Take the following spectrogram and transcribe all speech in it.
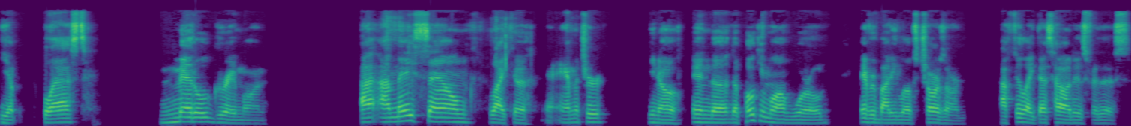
yep, Blast Metal Greymon. I, I may sound like a, an amateur. You know, in the, the Pokemon world, everybody loves Charizard. I feel like that's how it is for this.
